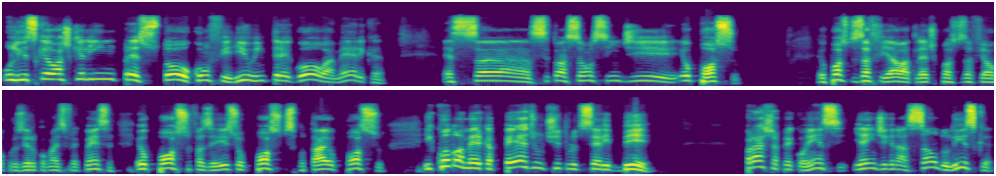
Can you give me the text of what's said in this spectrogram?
o Lisca, eu acho que ele emprestou, conferiu, entregou ao América essa situação assim de eu posso. Eu posso desafiar o Atlético, posso desafiar o Cruzeiro com mais frequência, eu posso fazer isso, eu posso disputar, eu posso. E quando o América perde um título de Série B para Chapecoense, e a indignação do Lisca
